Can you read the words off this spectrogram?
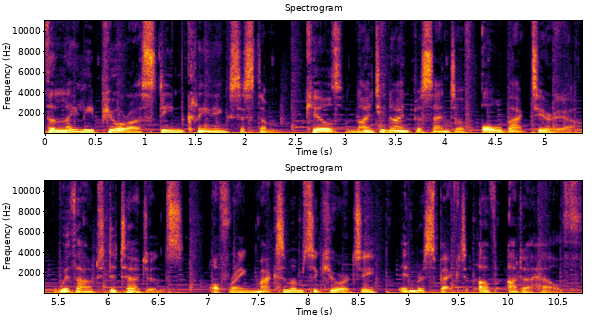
The Lely Pura steam cleaning system kills 99% of all bacteria without detergents, offering maximum security in respect of udder health.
